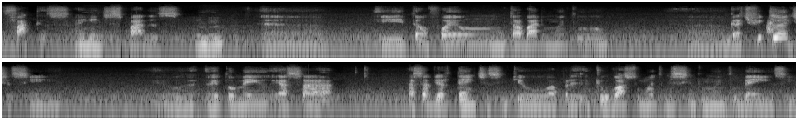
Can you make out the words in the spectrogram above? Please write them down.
Facas, Rainha de Espadas. Uhum. Uh, e, então foi um trabalho muito uh, gratificante, assim. Eu retomei essa essa vertente assim que eu que eu gosto muito, me sinto muito bem assim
